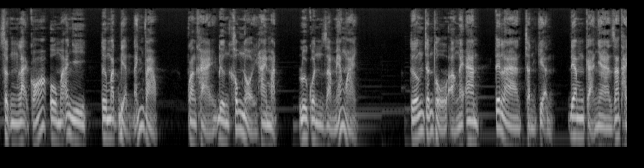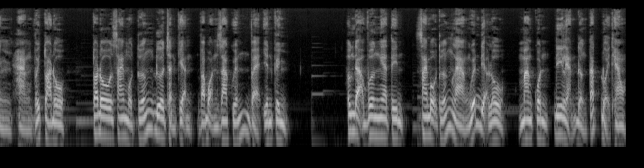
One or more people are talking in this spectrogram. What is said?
sực lại có ô mã nhi từ mặt biển đánh vào. Quang khải đường không nổi hai mặt lui quân ra mé ngoài. Tướng trấn thủ ở nghệ an, tên là trần kiện, đem cả nhà ra thành hàng với toa đô toa đô sai một tướng đưa trần kiện và bọn gia quyến về yên kinh. Hưng đạo vương nghe tin, sai bộ tướng là nguyễn địa lô mang quân đi lẻn đường tắt đuổi theo.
